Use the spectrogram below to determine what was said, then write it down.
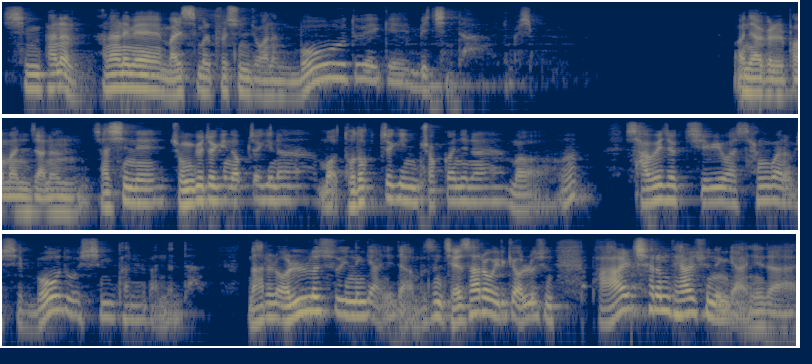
심판은 하나님의 말씀을 불순종하는 모두에게 미친다. 는 것입니다. 언약을 범한 자는 자신의 종교적인 업적이나 뭐 도덕적인 조건이나 뭐 어? 사회적 지위와 상관없이 모두 심판을 받는다. 나를 얼를 수 있는 게 아니다. 무슨 제사로 이렇게 얼를 수 있는 바알처럼 대할 수 있는 게 아니다.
